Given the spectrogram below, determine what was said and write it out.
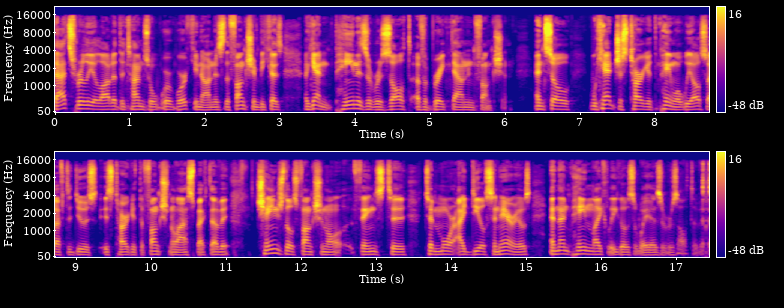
that's really a lot of the times what we're working on is the function because again, pain is a result of a breakdown in function. And so we can't just target the pain. What we also have to do is, is target the functional aspect of it, change those functional things to to more ideal scenarios, and then pain likely goes away as a result of it.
